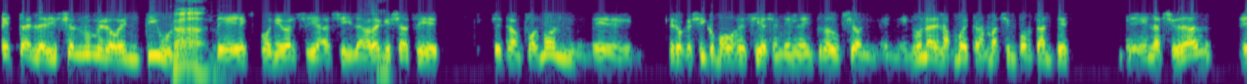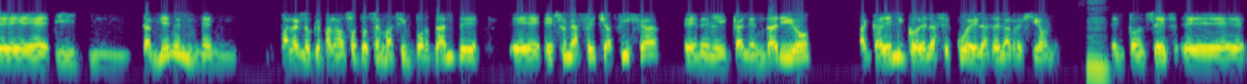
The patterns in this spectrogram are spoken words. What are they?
Esta es la edición número 21 Claro. de Expo Universidad. Sí, la verdad Sí. que ya se, se transformó en, eh, creo que sí, como vos decías en, en la introducción, en, en una de las muestras más importantes de la ciudad eh, y mm, también en, en- para lo que para nosotros es más importante, eh, es una fecha fija en el calendario académico de las escuelas de la región. Mm. Entonces, eh,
